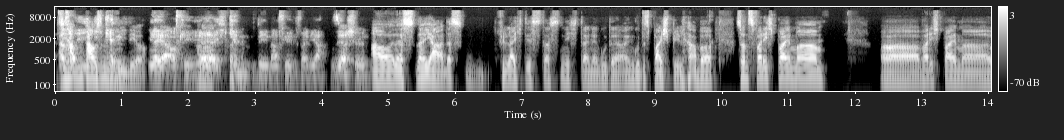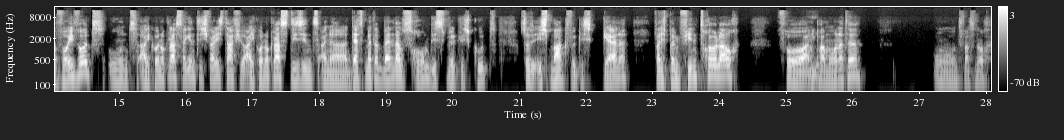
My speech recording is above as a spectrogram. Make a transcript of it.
also haben tausend Video. Ja, ja, okay. Ja, ja, ich kenne den auf jeden Fall. Ja, sehr schön. Aber das, naja, das, vielleicht ist das nicht eine gute, ein gutes Beispiel. Aber sonst war ich beim, äh, äh war ich beim äh, Voivod und Iconoclast. Eigentlich war ich da für Iconoclast. Die sind eine Death Metal Band aus Rom, die ist wirklich gut. Also ich mag wirklich gerne war ich beim Fintroll auch vor ein mhm. paar Monaten. Und was noch?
